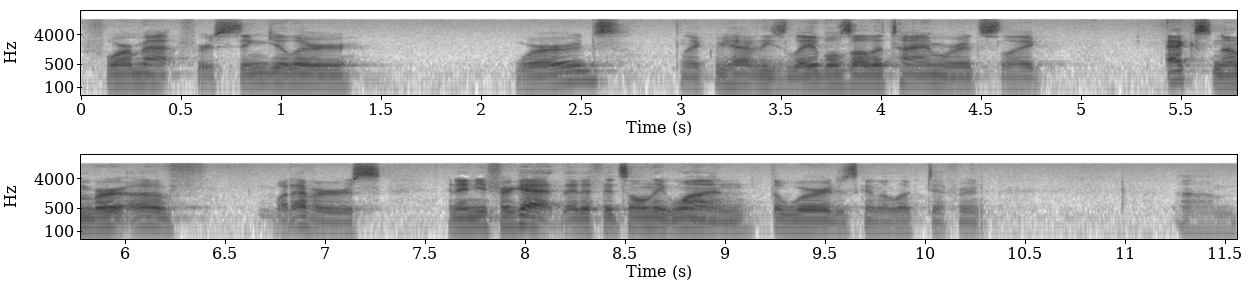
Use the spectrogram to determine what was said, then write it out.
format for singular words. Like we have these labels all the time where it's like X number of whatevers, and then you forget that if it's only one, the word is going to look different. Um,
